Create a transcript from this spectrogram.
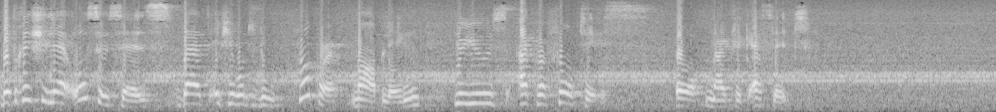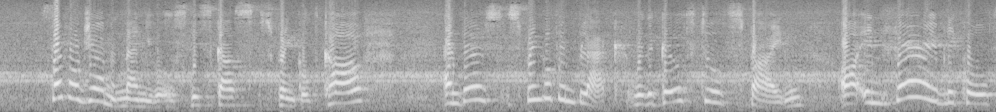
But Richelet also says that if you want to do proper marbling, you use aquafortis or nitric acid. Several German manuals discuss sprinkled calf, and those sprinkled in black with a gold-tooled spine are invariably called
